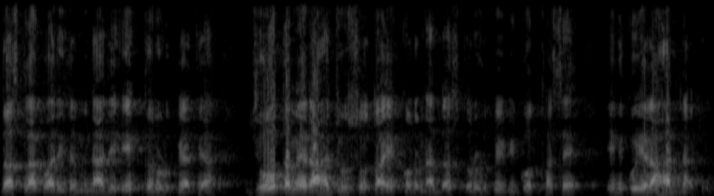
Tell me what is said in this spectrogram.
દસ લાખવાળી જમીન આજે એક કરોડ રૂપિયા થયા. જો તમે રાહ જોશો તો આ એક કરોડના દસ કરોડ રૂપિયા વિગો થશે, એની કોઈ રાહ જ ના જોઈ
